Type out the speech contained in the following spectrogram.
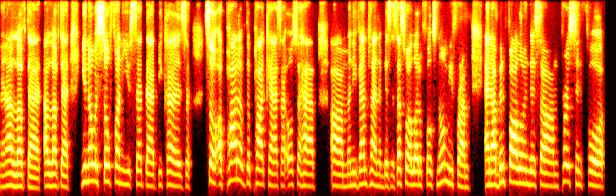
Man, I love that. I love that. You know, it's so funny you said that because so a part of the podcast, I also have um, an event planning business. That's where a lot of folks know me from, and I've been following this um, person for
